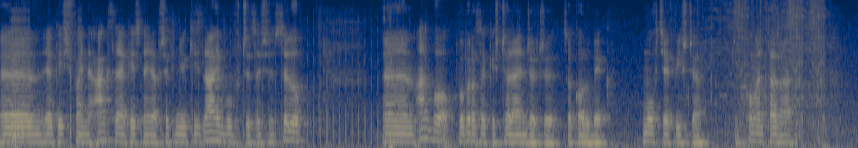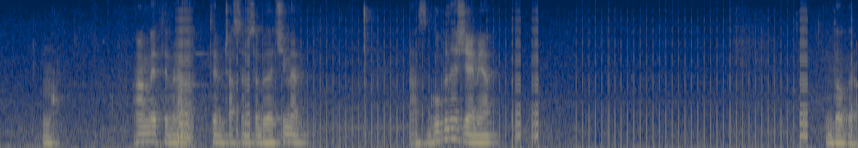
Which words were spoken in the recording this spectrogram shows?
e, jakieś fajne akcje, jakieś najlepsze filmiki z live'ów, czy coś w tym stylu. Albo po prostu jakieś challenge, czy cokolwiek. Mówcie, piszcie w komentarzach. No. A my tym, tymczasem sobie lecimy na zgubne ziemię. Dobra.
